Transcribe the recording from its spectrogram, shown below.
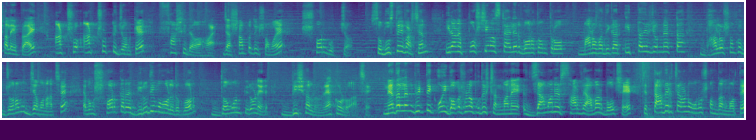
সালে প্রায় আটশো আটষট্টি জনকে ফাঁসি দেওয়া হয়, যা সাম্প্রতিক সময়ে সর্বোচ্চ। সো বুঝতেই পারছেন ইরানে পশ্চিমা স্টাইলের গণতন্ত্র, মানবাধিকার ইত্যাদির জন্য একটা ভালো সংখ্যক জনমত যেমন আছে এবং সরকারের বিরোধী মহলের উপর দমন পীড়নের বিশাল রেকর্ডও আছে। নেদারল্যান্ড ভিত্তিক ওই গবেষণা প্রতিষ্ঠান মানে জামানের সার্ভে আবার বলছে যে তাদের চালানো অনুসন্ধান মতে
